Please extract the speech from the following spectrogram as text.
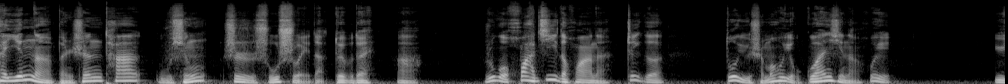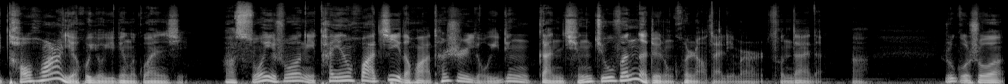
太阴呢，本身它五行是属水的，对不对啊？如果化忌的话呢，这个多与什么会有关系呢？会与桃花也会有一定的关系啊。所以说，你太阴化忌的话，它是有一定感情纠纷的这种困扰在里面存在的啊。如果说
